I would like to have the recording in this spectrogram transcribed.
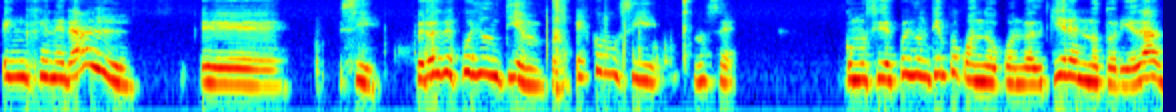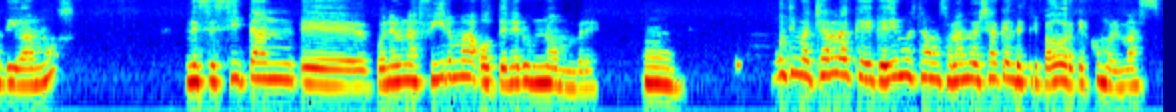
En general, eh, sí, pero es después de un tiempo. Es como si, no sé, como si después de un tiempo, cuando, cuando adquieren notoriedad, digamos, necesitan eh, poner una firma o tener un nombre. Mm. Última charla que, que, dimos estábamos hablando de Jack el Destripador, que es como el más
